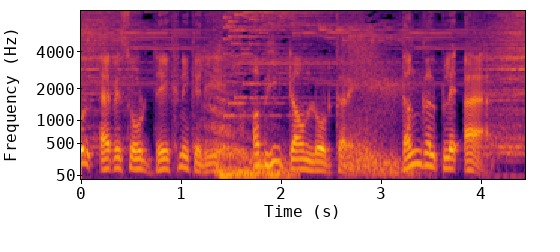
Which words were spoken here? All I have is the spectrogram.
फुल एपिसोड देखने के लिए अभी डाउनलोड करें दंगल प्ले ऐप।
